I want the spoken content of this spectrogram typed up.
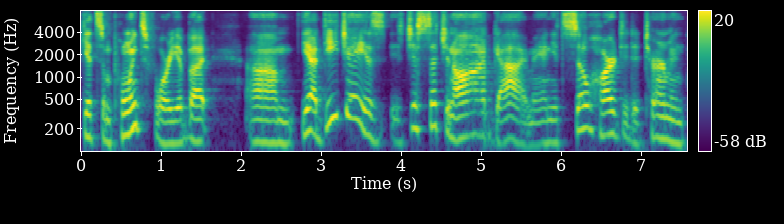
get some points for you. But um, yeah, DJ is is just such an odd guy, man. It's so hard to determine.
